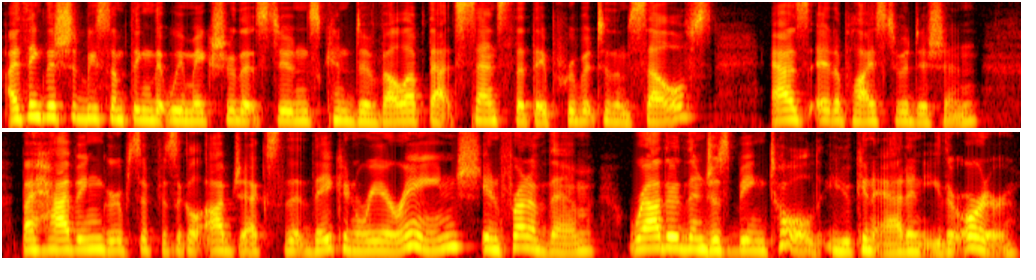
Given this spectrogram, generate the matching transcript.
I think this should be something that we make sure that students can develop that sense that they prove it to themselves as it applies to addition by having groups of physical objects that they can rearrange in front of them rather than just being told you can add in either order.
